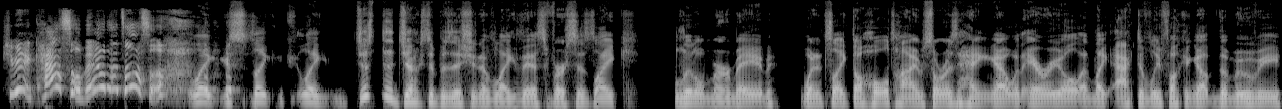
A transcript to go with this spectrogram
She made a castle, man. That's awesome. Like, like, like just the juxtaposition of like this versus like Little Mermaid. When it's like the whole time Sora's hanging out with Ariel and like actively fucking up the movie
